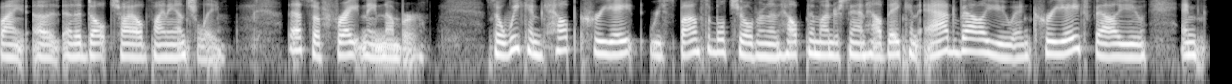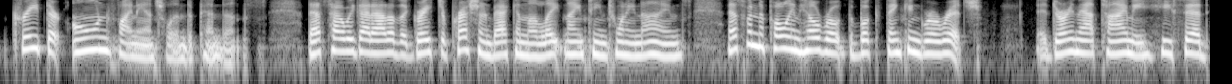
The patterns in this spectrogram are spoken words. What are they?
uh, an adult child financially. That's a frightening number. So we can help create responsible children and help them understand how they can add value and create value and create their own financial independence. That's how we got out of the Great Depression back in the late 1929s. That's when Napoleon Hill wrote the book Think and Grow Rich. During that time, he, he said,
